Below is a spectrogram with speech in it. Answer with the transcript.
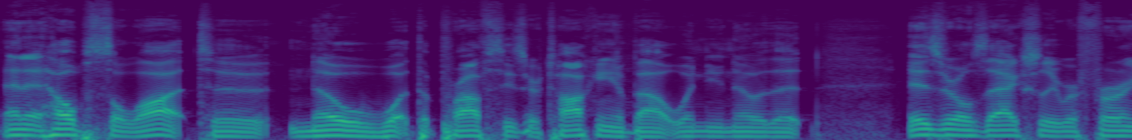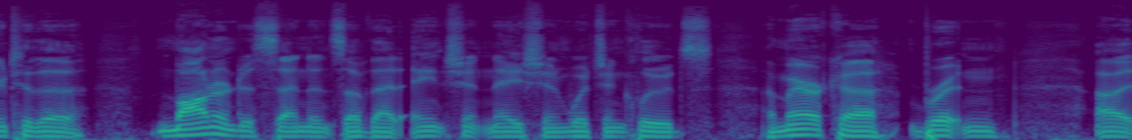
And it helps a lot to know what the prophecies are talking about when you know that Israel's actually referring to the modern descendants of that ancient nation, which includes America, Britain. Uh,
